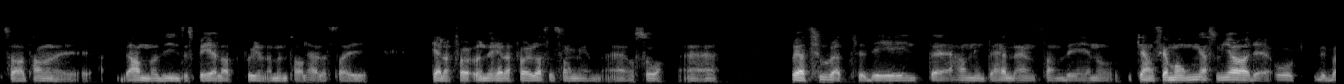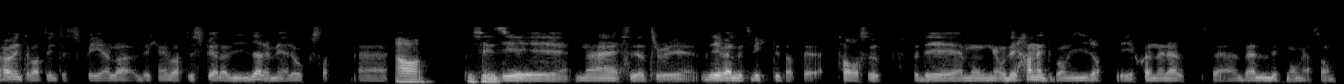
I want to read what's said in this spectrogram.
Sa att han, han hade ju inte spelat på grund av mental hälsa i hela för, under hela förra säsongen eh, och så. Eh, och jag tror att det är inte, han är inte heller ensam. Det är nog ganska många som gör det. Och det behöver inte vara att du inte spelar. Det kan ju vara att du spelar vidare med det också. Eh, ja, precis. Det, nej, så jag tror det, det är väldigt viktigt att det tas upp. För det är många, och det handlar inte bara om idrott. Det är generellt väldigt många som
